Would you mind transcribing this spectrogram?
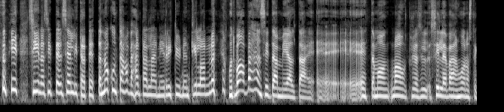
niin siinä sitten selität, että no kun tämä on vähän tällainen erityinen tilanne. Mutta mä oon vähän sitä mieltä, e, e, että mä oon, mä oon kyllä sille vähän huonosti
